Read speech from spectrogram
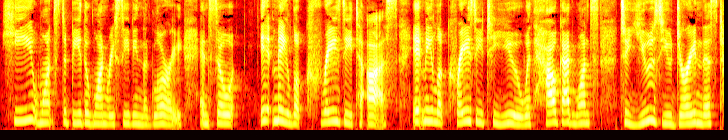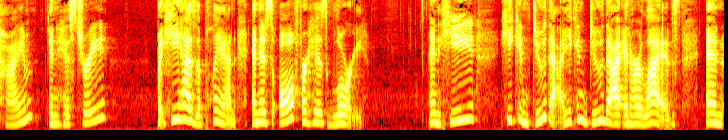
He wants to be the one receiving the glory. And so it may look crazy to us. It may look crazy to you with how God wants to use you during this time in history, but He has a plan and it's all for His glory. And He he can do that. He can do that in our lives. And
